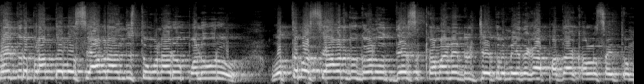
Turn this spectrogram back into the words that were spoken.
తదితర ప్రాంతాల్లో సేవలు అందిస్తూ ఉన్నారు. పలువురు ఉత్తమ సేవలకు గాను దేశ కమాండెంట్ల చేతుల మీదుగా పతాకాలను సైతం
